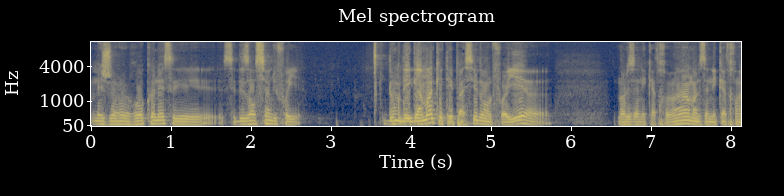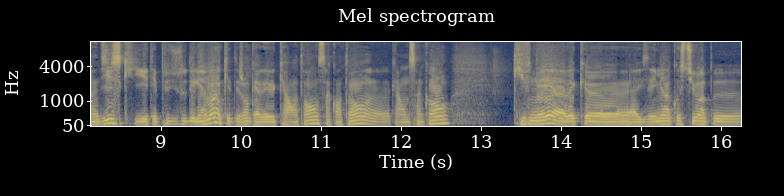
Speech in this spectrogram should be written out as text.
mais je reconnais, c'est, c'est des anciens du foyer. Donc des gamins qui étaient passés dans le foyer euh, dans les années 80, dans les années 90, qui étaient plus du tout des gamins, qui étaient des gens qui avaient 40 ans, 50 ans, 45 euh, ans, qui venaient avec, ils avaient mis un costume un peu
